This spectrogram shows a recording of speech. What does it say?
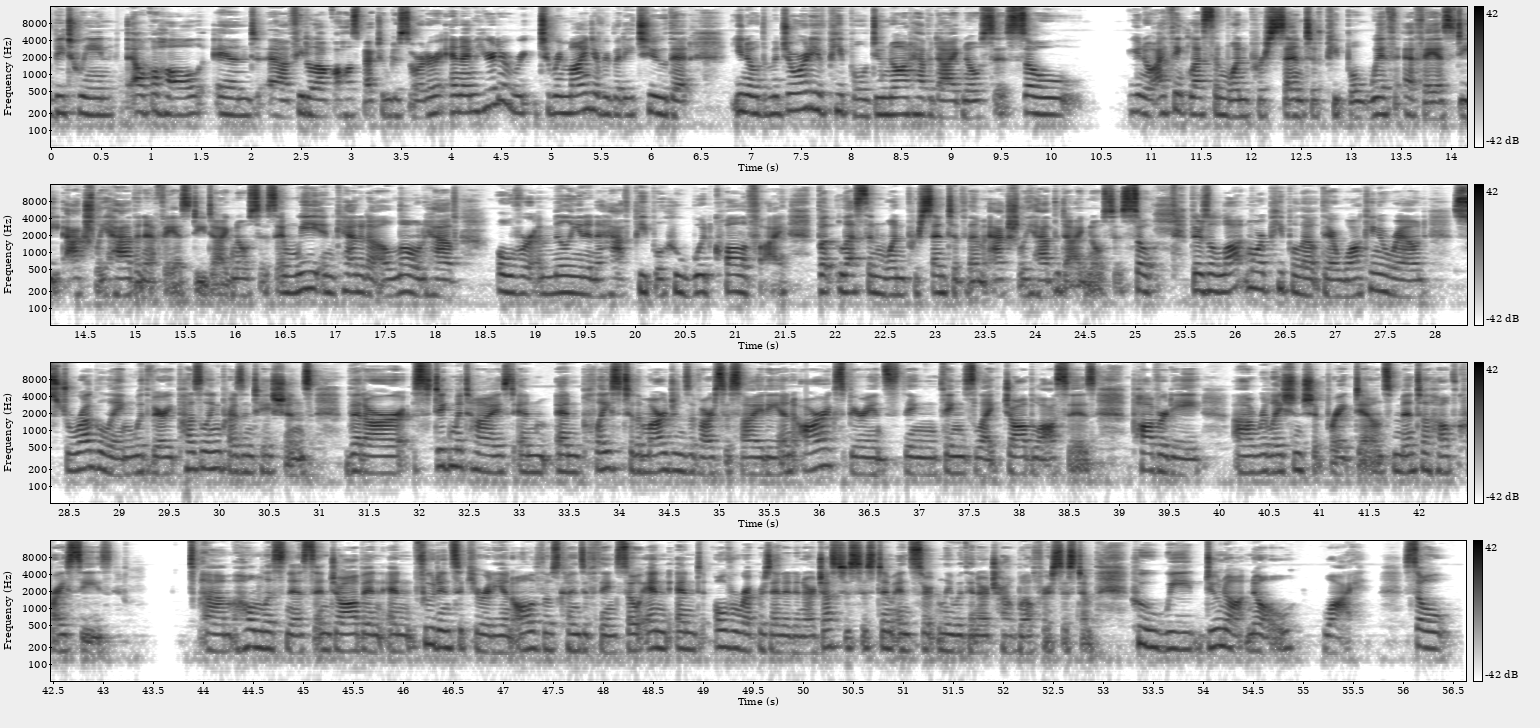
between alcohol and uh, fetal alcohol spectrum disorder. And I'm here to, re- to remind everybody, too, that, you know, the majority of people do not have a diagnosis. So, you know, I think less than 1% of people with FASD actually have an FASD diagnosis. And we in Canada alone have over a million and a half people who would qualify, but less than 1% of them actually have the diagnosis. So there's a lot more people out there walking around struggling with very puzzling presentations that are stigmatized and, and placed to the margins of our society and are experiencing things like job losses, poverty, uh, relationship breakdowns, mental health crises um, homelessness and job and, and food insecurity and all of those kinds of things. So and and overrepresented in our justice system and certainly within our child welfare system, who we do not know why. So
